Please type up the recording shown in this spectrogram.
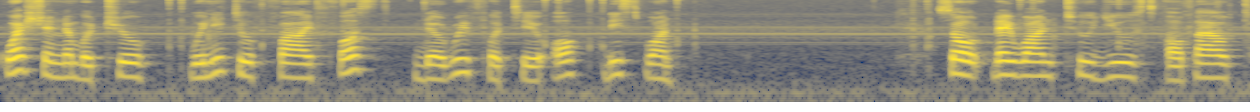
Question number two, we need to find first derivative of this one. So they want to use about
